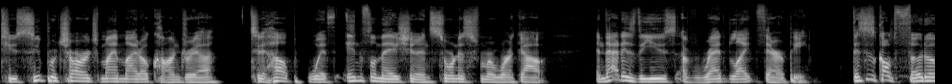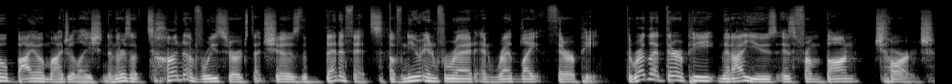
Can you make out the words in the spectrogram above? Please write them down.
to supercharge my mitochondria to help with inflammation and soreness from a workout, and that is the use of red light therapy. This is called photobiomodulation, and there's a ton of research that shows the benefits of near infrared and red light therapy. The red light therapy that I use is from Bon Charge.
